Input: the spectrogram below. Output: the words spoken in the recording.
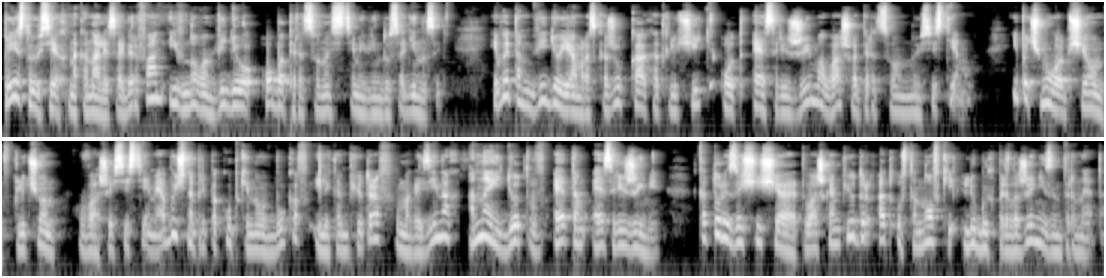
Приветствую всех на канале CyberFun и в новом видео об операционной системе Windows 11. И в этом видео я вам расскажу, как отключить от S-режима вашу операционную систему. И почему вообще он включен в вашей системе. Обычно при покупке ноутбуков или компьютеров в магазинах она идет в этом S-режиме, который защищает ваш компьютер от установки любых приложений из интернета.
